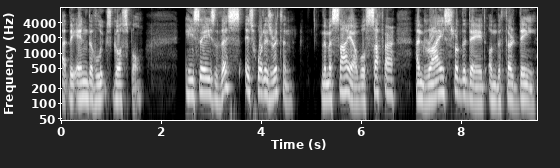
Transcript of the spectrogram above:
at the end of Luke's Gospel, he says, This is what is written the Messiah will suffer and rise from the dead on the third day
